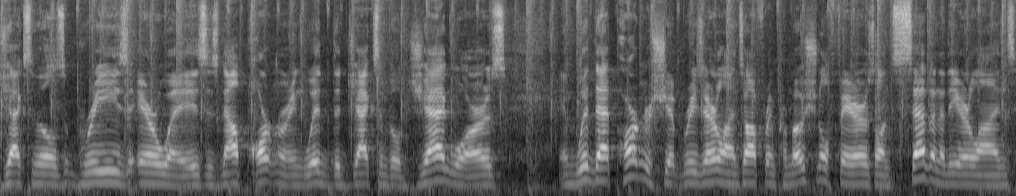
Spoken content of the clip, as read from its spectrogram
Jacksonville's Breeze Airways is now partnering with the Jacksonville Jaguars. And with that partnership, Breeze Airlines offering promotional fares on seven of the airline's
